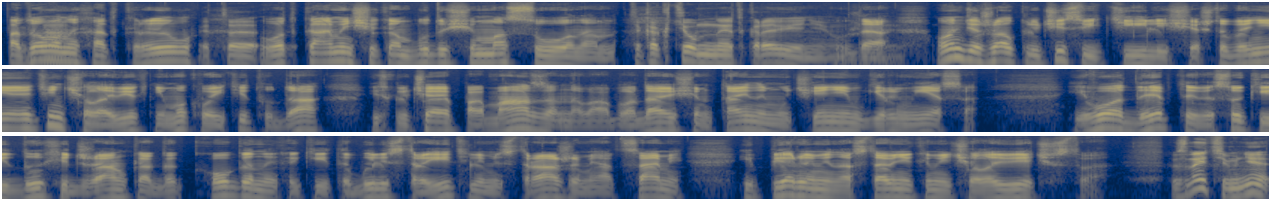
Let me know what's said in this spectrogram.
потом да. он их открыл это... вот каменщикам, будущим масонам. Это как темное откровение. Уже. Да. Он держал ключи святилища, чтобы ни один человек не мог войти туда, исключая помазанного, обладающим тайным учением Гермеса. Его адепты, высокие духи Джанка, Коганы какие-то, были строителями, стражами, отцами и первыми наставниками человечества – знаете, мне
